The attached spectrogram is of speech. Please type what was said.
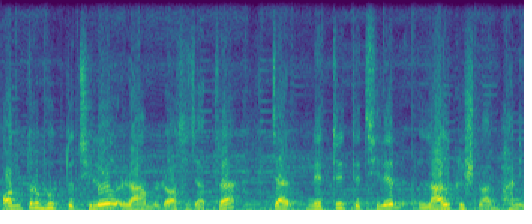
অন্তর্ভুক্ত ছিল রাম রথযাত্রা, যার নেতৃত্বে ছিলেন লালকৃষ্ণ আদভানি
